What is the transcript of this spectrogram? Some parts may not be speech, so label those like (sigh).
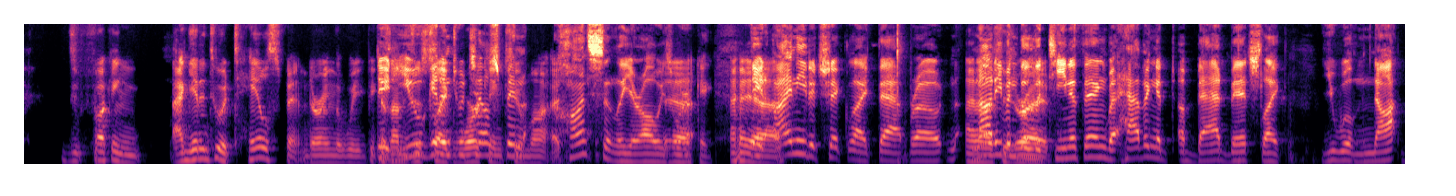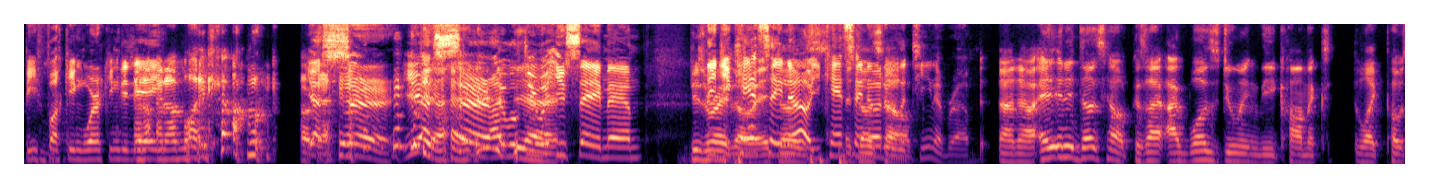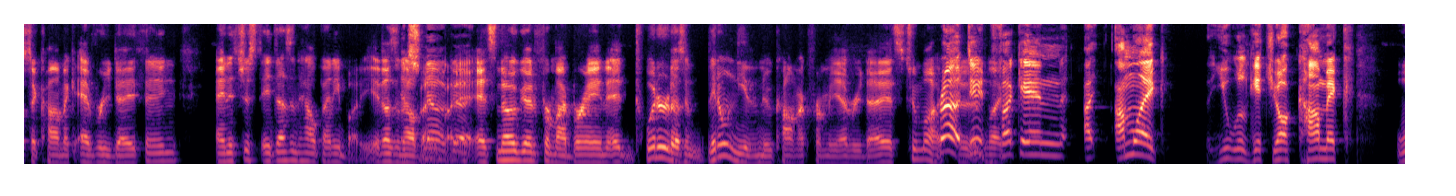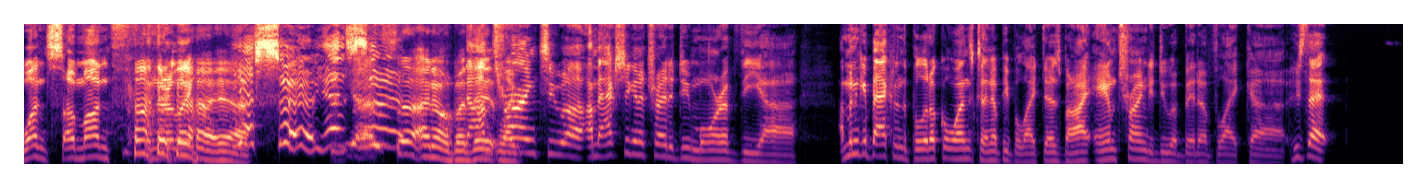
fucking. I get into a tailspin during the week because Dude, I'm you just get like into a working too much. constantly. You're always Yeah. working, (laughs) dude. yeah. I need a chick like that, bro. N- I Not even the right. Latina thing, but having a, a bad bitch like you will not be mm-hmm. fucking working today. and I'm like, (laughs) I'm like, okay. Yes, sir. (laughs) Yes, Yeah. sir. I will do what you say, ma'am. She's Dude, right. you can't say no. You can't say no to help. Latina, bro. I know, and, and it does help because I I was doing the comics like post a comic every day thing, and it's just it doesn't help anybody. It doesn't It's help no anybody. good. It's no good for my brain. It Twitter doesn't. They don't need a new comic from me every day. It's too much, Bro, It- dude, like- fucking, I, I'm like, you will get your comic once a month, and they're (laughs) like, yeah. yes, sir, yes, Yes, sir. uh, I know, but Now, they I'm like trying to. Uh, I'm actually gonna try to do more of the. Uh, I'm gonna get back into the political ones because I know people like those, but I am trying to do a bit of like, uh, who's that?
